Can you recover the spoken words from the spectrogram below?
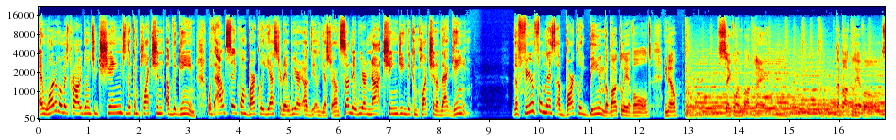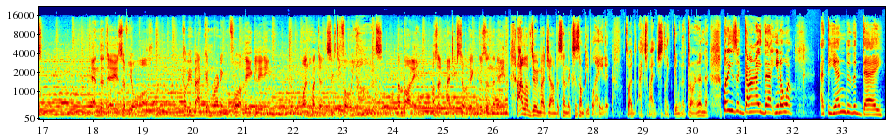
And one of them is probably going to change the complexion of the game. Without Saquon Barkley yesterday, we are uh, yesterday on Sunday, we are not changing the complexion of that game. The fearfulness of Barkley being the Barkley of old, you know, Saquon Barkley, the Barkley of old, and the days of yore coming back and running for a league leading 164 yards. Lombardi. Also, magic still lingers in the name. I love doing my John Facenda because some people hate it. So I, that's why I just like doing it, throwing it in there. But he's a guy that, you know what? At the end of the day,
